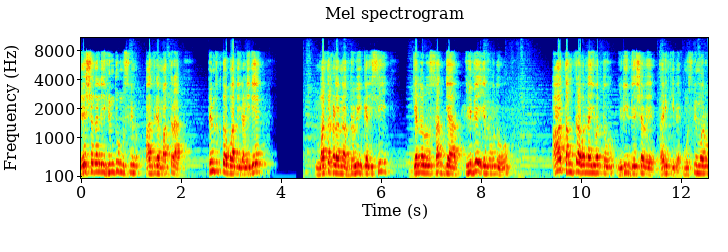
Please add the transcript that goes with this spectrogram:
ದೇಶದಲ್ಲಿ ಹಿಂದೂ, ಮುಸ್ಲಿಂ ಆದರೆ ಮಾತ್ರ ಹಿಂದುತ್ವವಾದಿಗಳಿಗೆ ಮತಗಳನ್ನು ಧ್ರುವೀಕರಿಸಿ ಗೆಲ್ಲಲು ಸಾಧ್ಯ ಇದೆ ಎನ್ನುವುದು ಆ ತಂತ್ರವನ್ನ ಇವತ್ತು ಇಡೀ ದೇಶವೇ ಅರಿತಿದೆ, ಮುಸ್ಲಿಮರು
